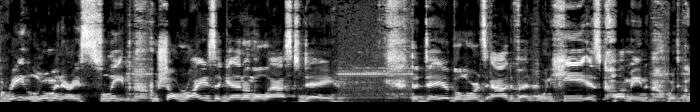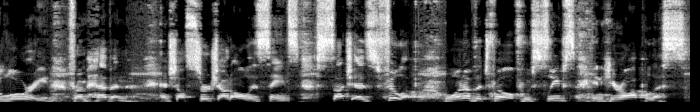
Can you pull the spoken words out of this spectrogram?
great luminaries sleep, who shall rise again on the last day. The day of the Lord's advent, when he is coming with glory from heaven and shall search out all his saints, such as Philip, one of the twelve who sleeps in Hierapolis.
